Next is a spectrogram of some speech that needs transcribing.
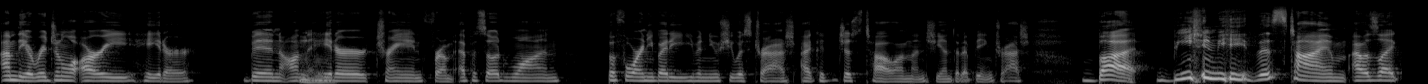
I'm the original Ari hater. Been on the mm-hmm. hater train from episode one before anybody even knew she was trash. I could just tell, and then she ended up being trash. But Bini this time, I was like,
